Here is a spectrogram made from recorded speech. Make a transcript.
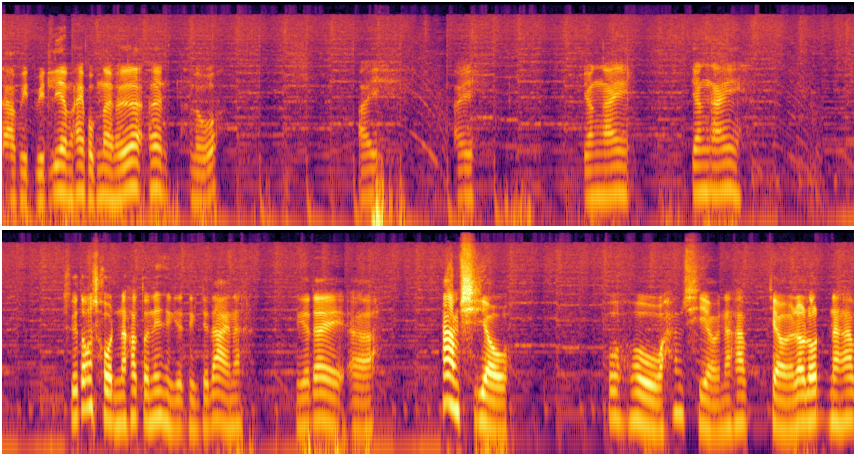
ดาวิดวิลเลียมให้ผมหน่อยเพื่อเอิ้นฮัลโหล ไป ไป ยังไง ยังไง คือต้องชนนะครับ ตัวนี้ถึงจะถึงจะได้นะ ถึงจะได้เอ่อห้ามเฉียว โอ้โห ห้ามเฉียวนะครับ เฉียวแล้วลดนะครับ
